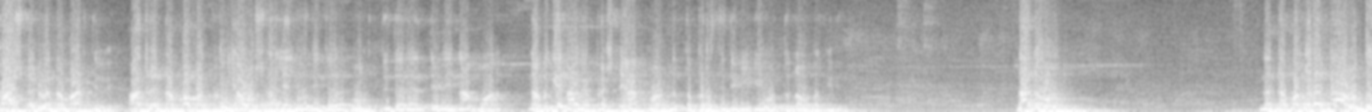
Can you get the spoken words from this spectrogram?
ಭಾಷಣಗಳನ್ನ ಮಾಡ್ತೀವಿ. ಆದ್ರೆ ನಮ್ಮ ಮಕ್ಕಳು ಯಾವ ಶಾಲೆಯಲ್ಲಿ ಓದಿದ್ದಾರೆ ಓದ್ತಿದ್ದಾರೆ ಅಂತೇಳಿ ನಮ್ಮ, ನಮಗೆ ನಾವೇ ಪ್ರಶ್ನೆ ಹಾಕುವಂತ ಪರಿಸ್ಥಿತಿಗಳಿಗೆ ಇವತ್ತು ನಾವು ಬಂದಿದ್ದೀವಿ. ನಾನು ನನ್ನ ಮಗಳನ್ನ ಒಂದು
